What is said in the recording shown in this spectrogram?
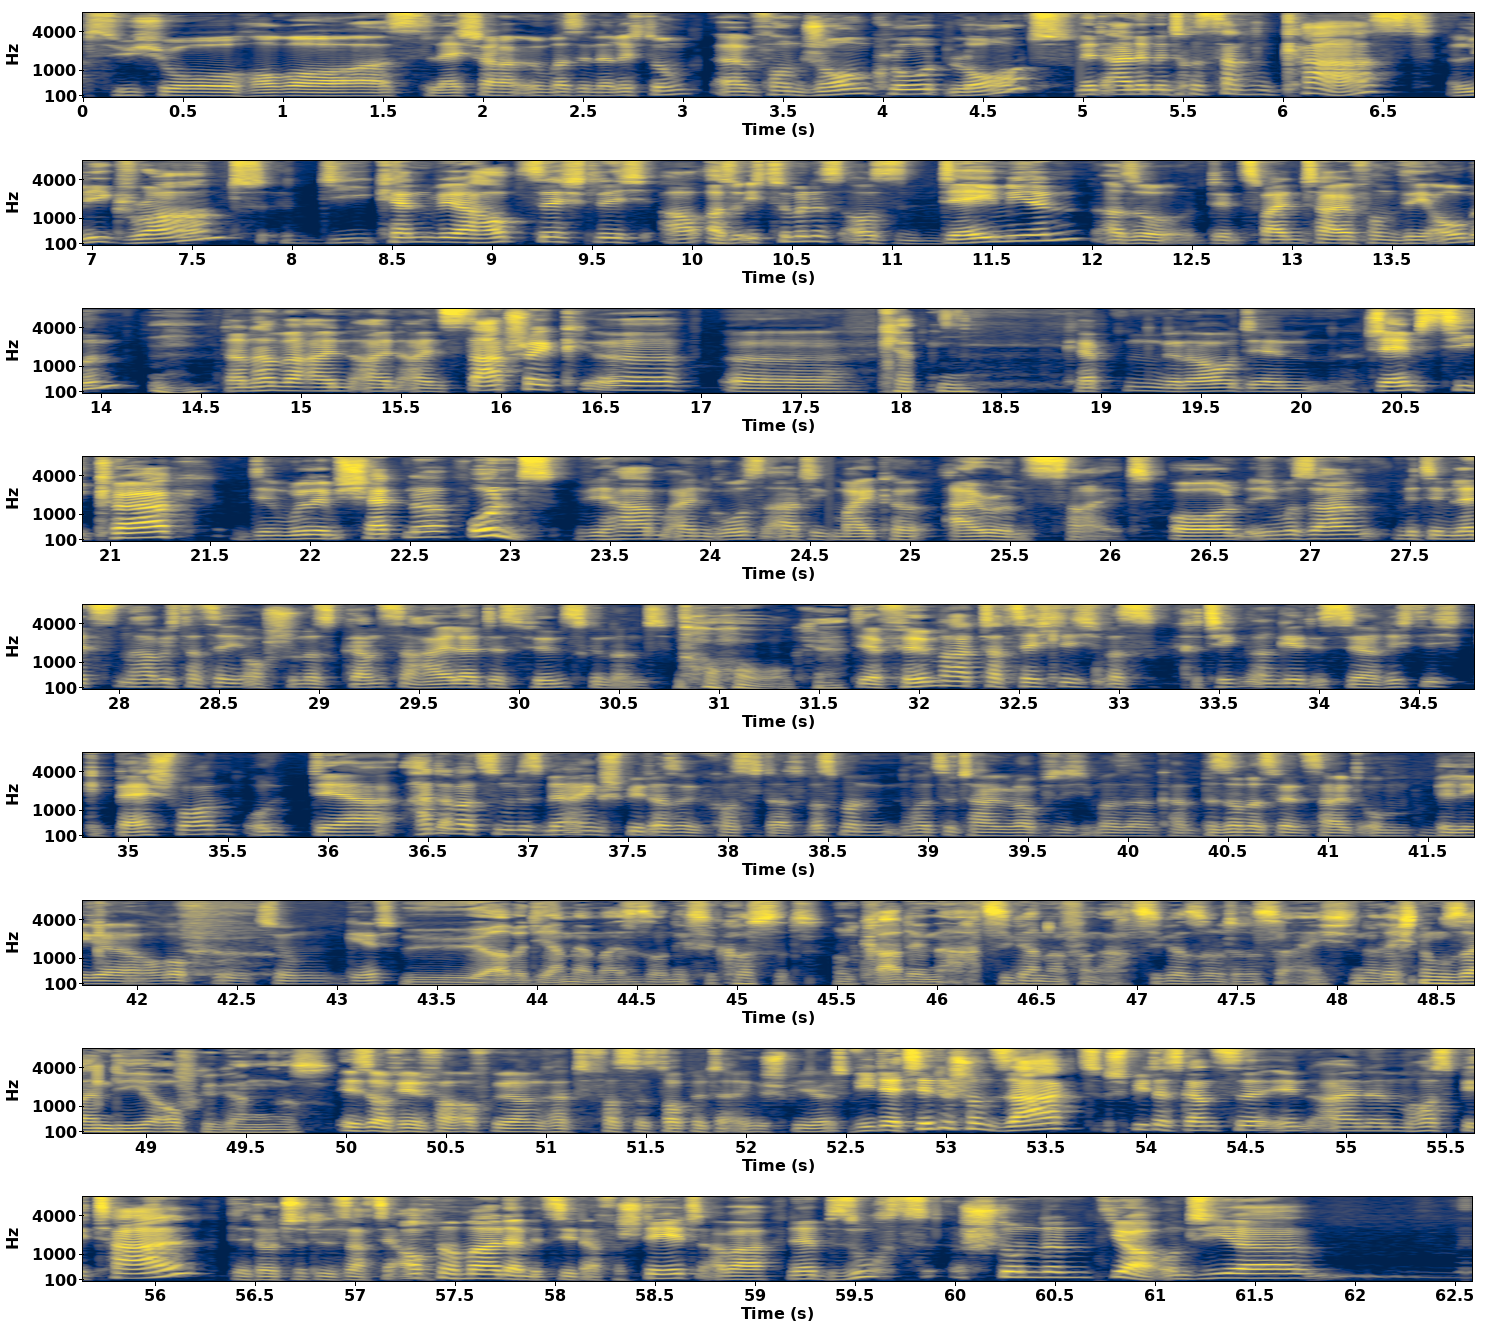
Psycho-Horror-Slasher, irgendwas in der Richtung, äh, von Jean-Claude Lord mit einem interessanten Cast. Lee Grant, die kennen wir hauptsächlich, au- also ich zumindest aus Damien, also dem zweiten Teil von The Omen. Mhm. Dann haben wir ein, ein, ein Star Trek äh, Captain. Captain, genau, den James T. Kirk, den William Shatner und wir haben einen großartigen Michael Ironside. Und ich muss sagen, mit dem letzten habe ich tatsächlich auch schon das ganze Highlight des Films genannt. Oh, okay. Der Film hat tatsächlich, was Kritiken angeht, ist ja richtig gebasht worden und der hat aber zumindest mehr eingespielt, als er gekostet hat, was man heutzutage, glaube ich, nicht immer sagen kann. Besonders wenn es halt um billige Horrorproduktionen geht. Ja, aber die haben ja meistens auch nichts gekostet. Und gerade in den 80ern, Anfang 80er, sollte das ja eigentlich eine Rechnung sein, die aufgegangen ist. Ist auf jeden Fall aufgegangen, hat fast das Doppelte eingespielt. Wie der Titel schon sagt, spielt das Ganze in einem Hospital. Der deutsche Titel sagt es ja auch nochmal, damit sie da versteht, aber ne, Besuchsstunden. Ja, und hier,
